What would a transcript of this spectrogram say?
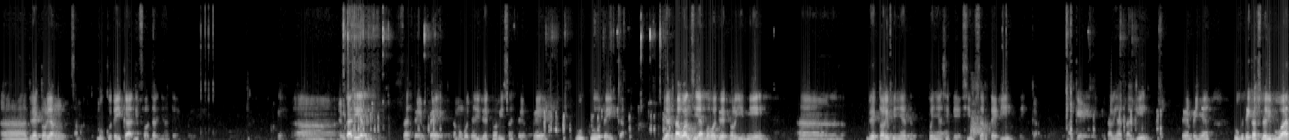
uh, yang sama buku TIK di foldernya oke uh, mkdir slash TMP kita membuatnya di direktori slash TMP buku TIK biar ketahuan sih ya bahwa direktori ini uh, direktori punya punya si, si user TI TIK oke kita lihat lagi TMP-nya buku TIK sudah dibuat.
